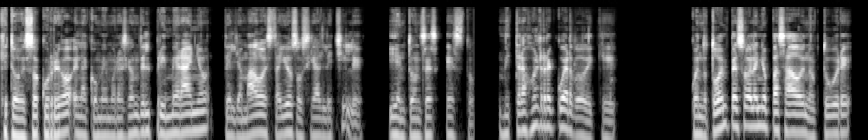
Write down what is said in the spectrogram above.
que todo eso ocurrió en la conmemoración del primer año del llamado estallido social de Chile. Y entonces esto me trajo el recuerdo de que cuando todo empezó el año pasado, en octubre,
